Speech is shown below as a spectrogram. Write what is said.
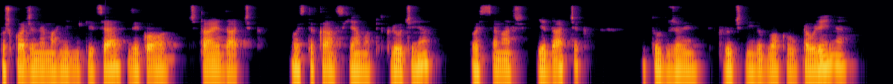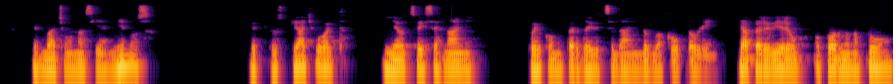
пошкоджене магнітне кільце, з якого читає датчик. Ось така схема підключення. Ось це наш є датчик. Тут вже він підключений до блоку управління. Як бачимо, у нас є мінус, є плюс 5 вольт. І є оцей сигнальний, по якому передаються дані до блоку управління. Я перевірив опорну напругу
